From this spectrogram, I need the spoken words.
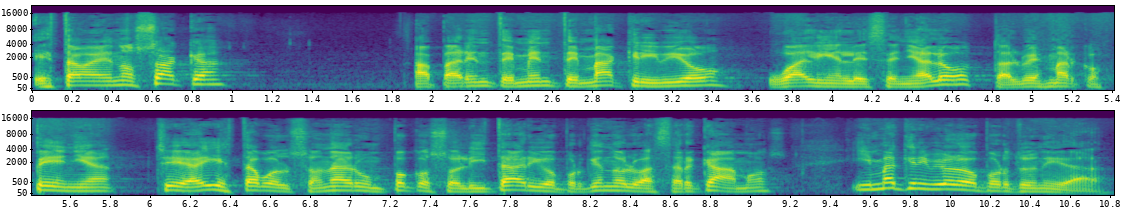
estaba en Osaka, aparentemente Macri vio o alguien le señaló, tal vez Marcos Peña, che, ahí está Bolsonaro un poco solitario, ¿por qué no lo acercamos? Y Macri vio la oportunidad.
